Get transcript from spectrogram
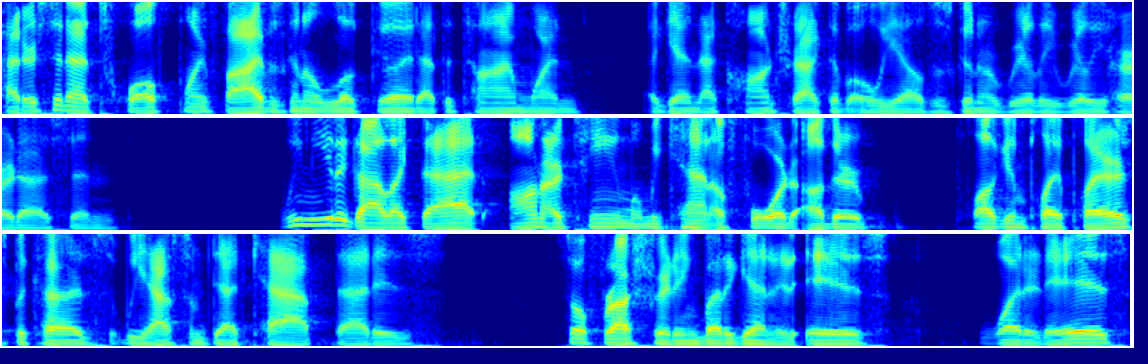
Pettersson at twelve point five is going to look good at the time when again that contract of OELs is going to really, really hurt us and. We need a guy like that on our team when we can't afford other plug and play players because we have some dead cap that is so frustrating. But again, it is what it is.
